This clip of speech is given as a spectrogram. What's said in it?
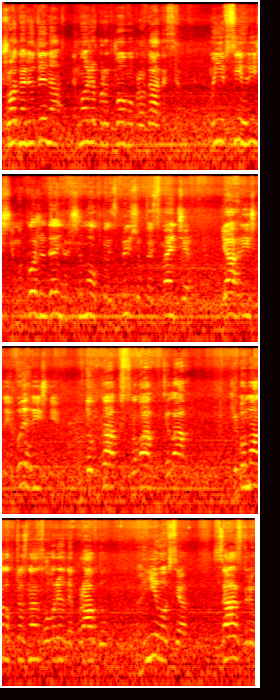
Жодна людина не може перед Богом оправдатися. Ми є всі грішні, ми кожен день грішимо, хтось більше, хтось менше. Я грішний, ви грішні, в думках, в словах, в ділах. Хіба мало хто з нас говорив неправду, гнівався, заздрив.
